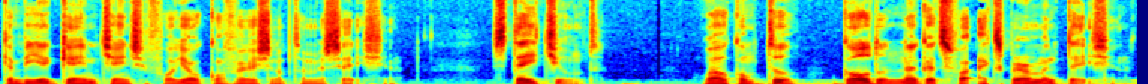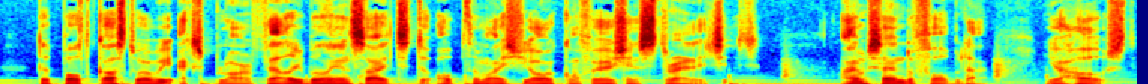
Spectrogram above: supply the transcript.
can be a game changer for your conversion optimization. Stay tuned. Welcome to Golden Nuggets for Experimentation, the podcast where we explore valuable insights to optimize your conversion strategies. I'm Sander Volbeda, your host,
